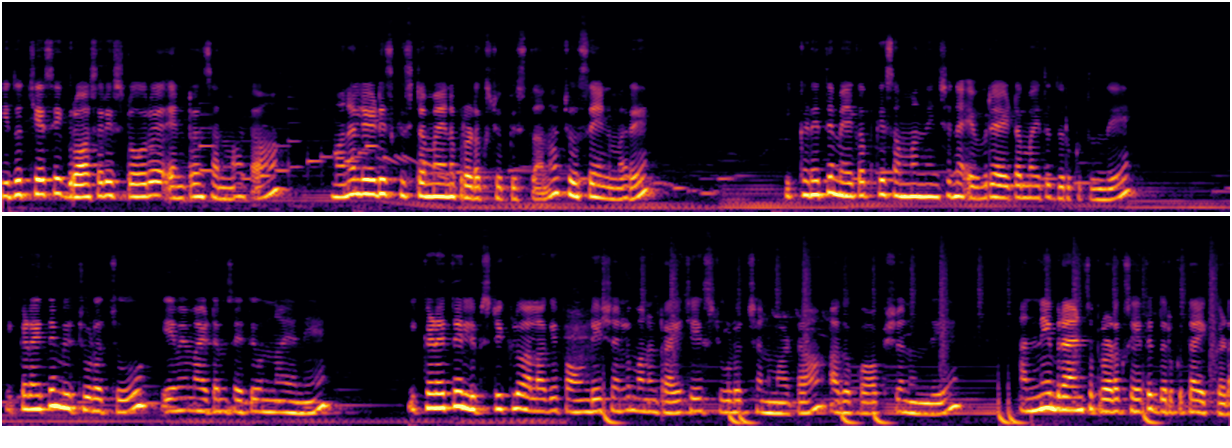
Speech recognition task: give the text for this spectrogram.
ఇది వచ్చేసి గ్రాసరీ స్టోర్ ఎంట్రన్స్ అనమాట మన లేడీస్కి ఇష్టమైన ప్రొడక్ట్స్ చూపిస్తాను. చూసేయండి మరి. ఇక్కడైతే మేకప్కి సంబంధించిన ఎవ్రీ ఐటమ్ అయితే దొరుకుతుంది. ఇక్కడైతే మీరు చూడొచ్చు ఏమేమి ఐటమ్స్ అయితే ఉన్నాయని. ఇక్కడైతే లిప్స్టిక్లు అలాగే ఫౌండేషన్లు మనం ట్రై చేసి చూడొచ్చు అనమాట అదొక ఆప్షన్ ఉంది. అన్ని బ్రాండ్స్ ప్రొడక్ట్స్ అయితే దొరుకుతాయి ఇక్కడ.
